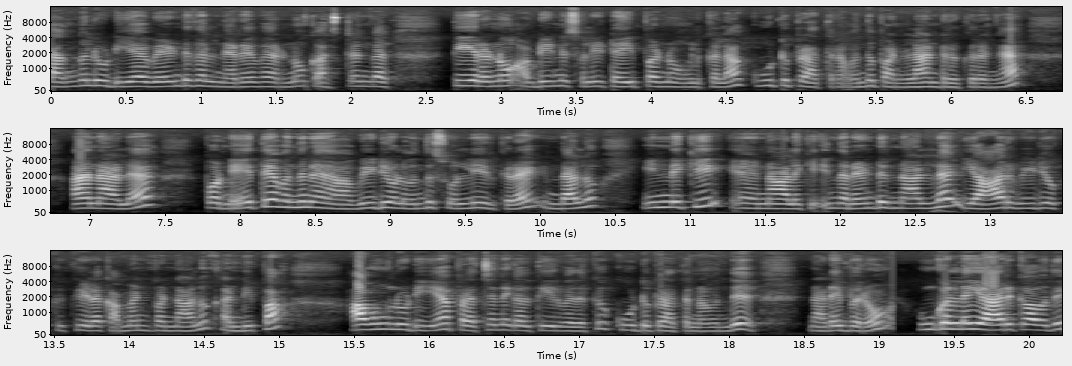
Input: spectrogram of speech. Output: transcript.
தங்களுடைய வேண்டுதல் நிறைவேறணும் கஷ்டங்கள் தீரணும் அப்படின்னு சொல்லி டைப் பண்ணவங்களுக்கெல்லாம் கூட்டு பிரார்த்தனை வந்து பண்ணலான் இருக்கிறேங்க. அதனால் இப்போ நேற்றே வந்து நான் வீடியோவில் வந்து சொல்லியிருக்கிறேன். இருந்தாலும் இன்றைக்கி நாளைக்கு இந்த ரெண்டு நாளில் யார் வீடியோக்கு கீழே கமெண்ட் பண்ணாலும் கண்டிப்பாக அவங்களுடைய பிரச்சனைகள் தீர்வதற்கு கூட்டு பிரார்த்தனை வந்து நடைபெறும். உங்களில் யாருக்காவது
